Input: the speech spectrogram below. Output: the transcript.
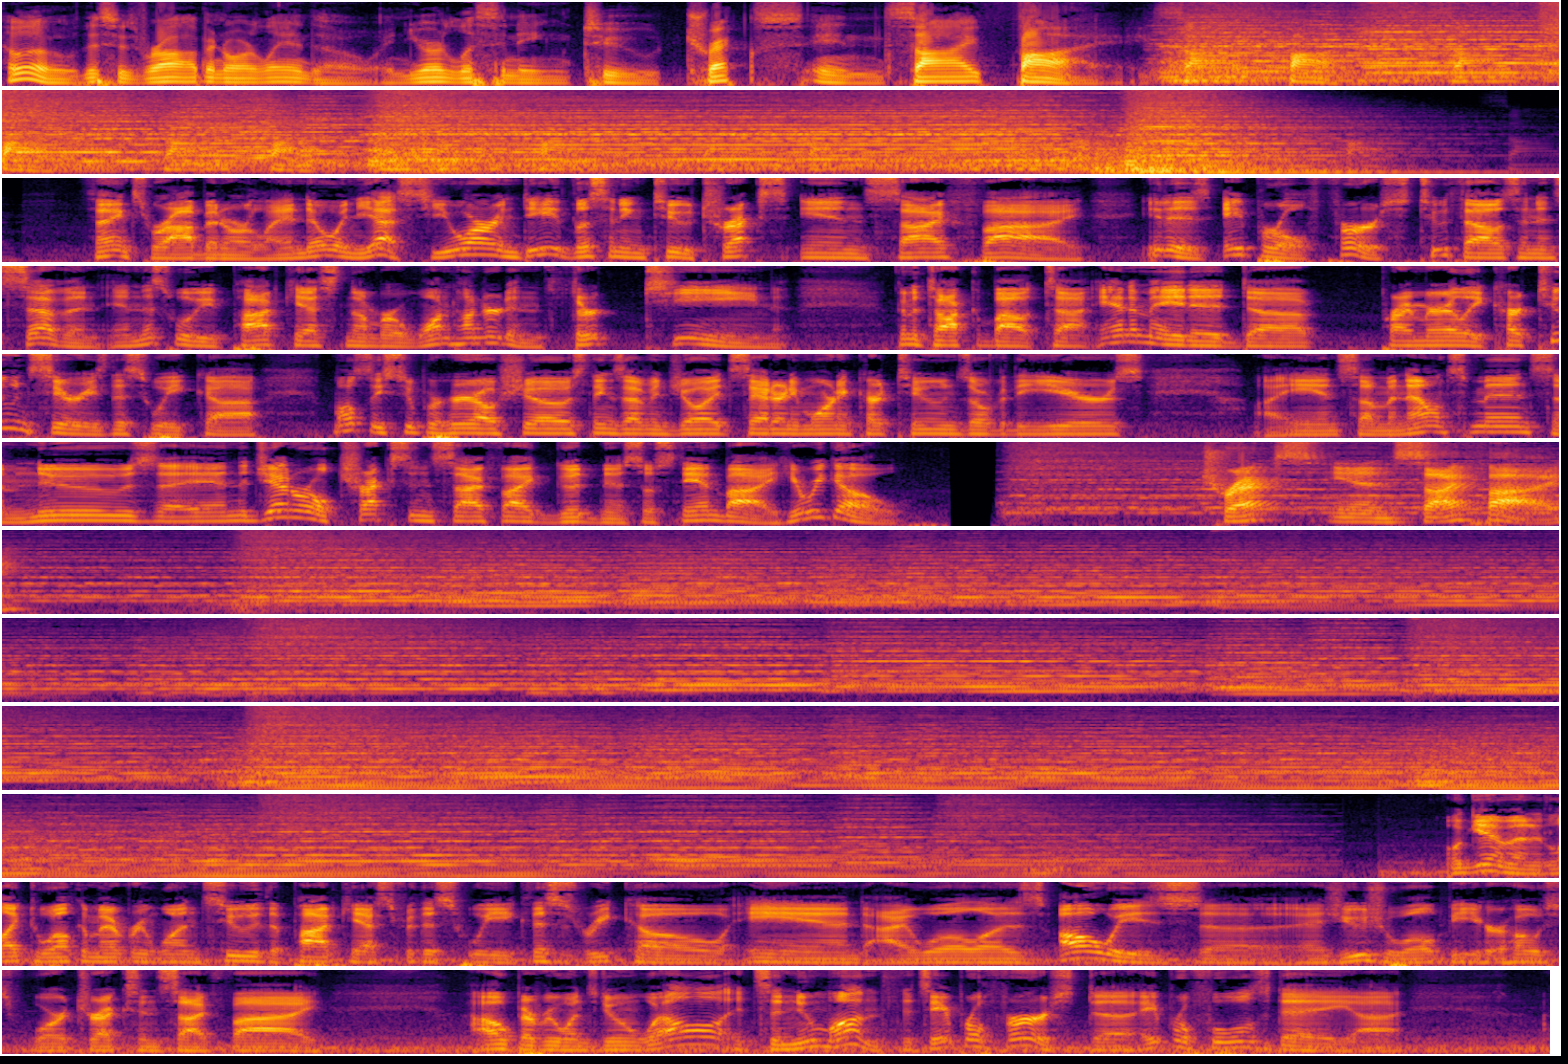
Hello, this is Rob in Orlando, and you're listening to Treks in Sci-Fi. Sci-Fi. Sci-Fi. Thanks, Rob in Orlando. And yes, you are indeed listening to Treks in Sci Fi. It is April 1st, 2007, and this will be podcast number 113. Going to talk about uh, animated, uh, primarily cartoon series this week. Uh, mostly superhero shows, things I've enjoyed, Saturday morning cartoons over the years, uh, and some announcements, some news, and the general Treks in Sci Fi goodness. So stand by. Here we go. Treks in Sci Fi. Again, I'd like to welcome everyone to the podcast for this week. This is Rico, and I will, as always, uh, as usual, be your host for Treks in Sci-Fi. I hope everyone's doing well. It's a new month. It's April 1st, uh, April Fool's Day. Uh,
